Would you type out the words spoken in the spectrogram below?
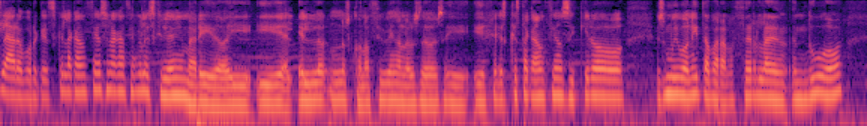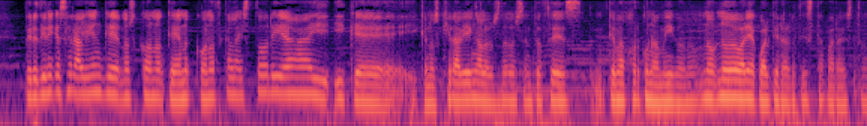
Claro, porque es que la canción es una canción que le escribió a mi marido y, y él, nos conoce bien a los dos. Y, dije, es que esta canción si quiero, es muy bonita para hacerla en, dúo, pero tiene que ser alguien que nos que conozca la historia y, que, y, que, nos quiera bien a los dos. Entonces, qué mejor que un amigo, ¿no? No, no me valía cualquier artista para esto.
